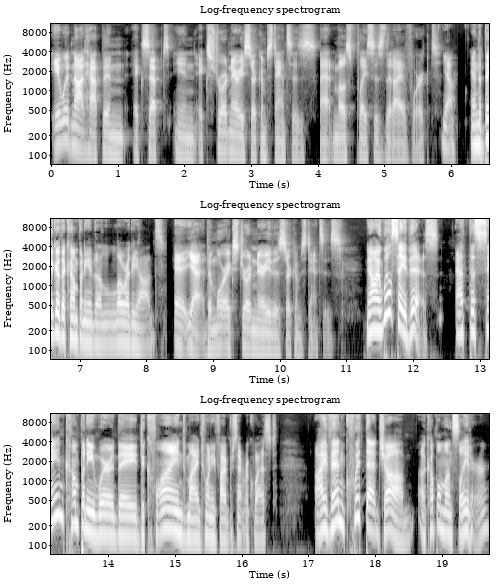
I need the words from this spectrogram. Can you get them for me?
it would not happen except in extraordinary circumstances at most places that I have worked. Yeah. And the bigger the company, the lower the odds. Uh, yeah, the more extraordinary the circumstances. Now, I will say this at the same company where they declined my 25% request, I then quit that job a couple months later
